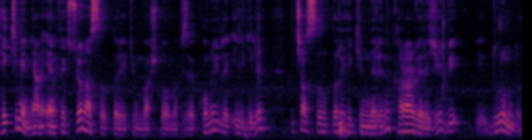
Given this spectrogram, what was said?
hekimin yani enfeksiyon hastalıkları hekimi başta olmak üzere konuyla ilgili iç hastalıkları hekimlerinin karar vereceği bir durumdur.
